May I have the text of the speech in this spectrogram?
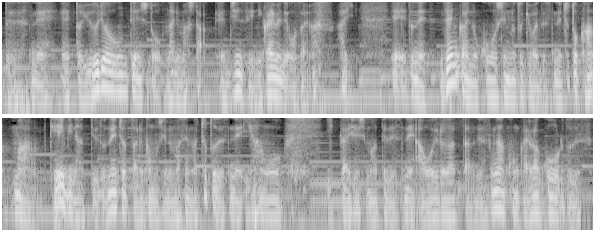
でですね、えっ、ー、と、有料運転手となりました。え人生2回目でございます。はい。えっ、とね、前回の更新の時はですね、ちょっとか、まあ、軽微なっていうとね、ちょっとあれかもしれませんが、ちょっとですね、違反を1回してしまってですね、青色だったんですが、今回はゴールドです。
